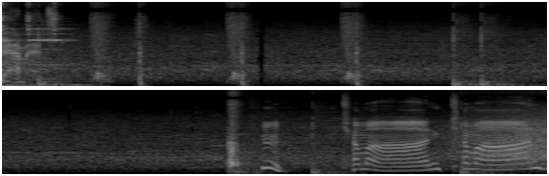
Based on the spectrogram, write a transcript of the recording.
Damn it! Hmm. Come on, come on.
